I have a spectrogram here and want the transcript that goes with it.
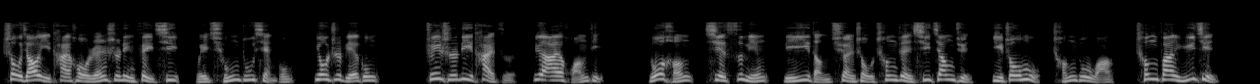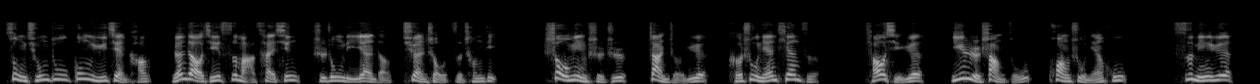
受缴以太后人事令废妻为琼都县公，优之别公。追谥立太子，越哀皇帝。罗衡、谢思明、李毅等劝受称镇西将军、益州牧、成都王，称藩于晋。宋琼都公于建康，人调及司马蔡兴、侍中李彦等劝受自称帝。受命视之，战者曰：“可数年天子。”调喜曰：“一日上卒，况数年乎？”思明曰：“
